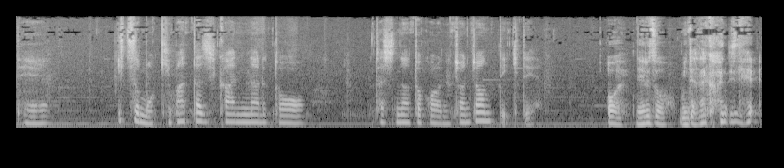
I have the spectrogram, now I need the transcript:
でいつも決まった時間になると私のところにちょんちょんって来て「おい寝るぞ」みたいな感じで。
